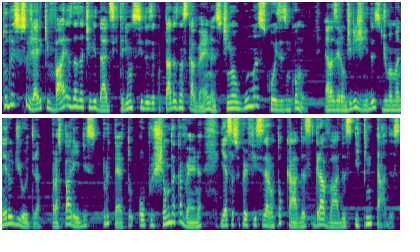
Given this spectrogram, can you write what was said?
Tudo isso sugere que várias das atividades que teriam sido executadas nas cavernas tinham algumas coisas em comum elas eram dirigidas, de uma maneira ou de outra, para as paredes, para o teto ou para o chão da caverna, e essas superfícies eram tocadas, gravadas e pintadas,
